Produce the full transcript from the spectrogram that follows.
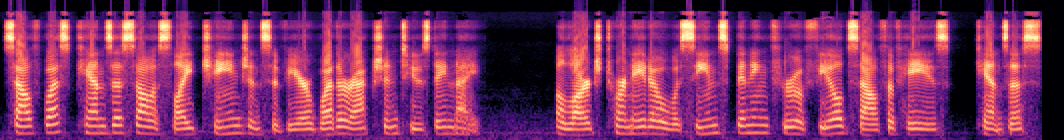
Southwest Kansas saw a slight change in severe weather action Tuesday night. A large tornado was seen spinning through a field south of Hayes, Kansas.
